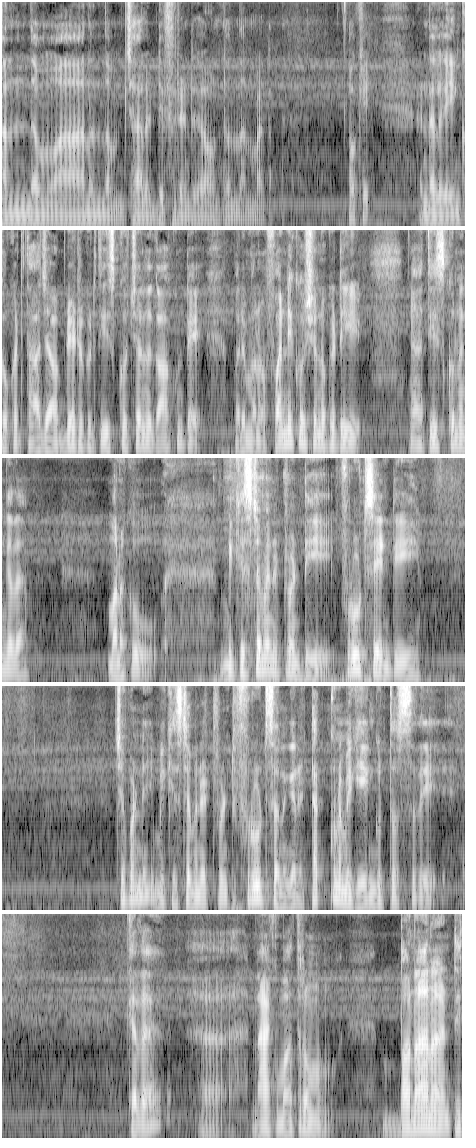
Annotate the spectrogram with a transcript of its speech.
అందం ఆనందం చాలా డిఫరెంట్గా ఉంటుందన్నమాట. ఓకే అండ్ అలాగే ఇంకొకటి తాజా అప్డేట్ ఒకటి తీసుకొచ్చాను. కాకుంటే మరి మనం ఫన్నీ క్వశ్చన్ ఒకటి తీసుకున్నాం కదా. మనకు మీకు ఇష్టమైనటువంటి ఫ్రూట్స్ ఏంటి? చెప్పండి మీకు ఇష్టమైనటువంటి ఫ్రూట్స్ అనగానే టక్కున మీకు ఏం గుర్తొస్తుంది? కదా? నాకు మాత్రం బనానా అంటే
